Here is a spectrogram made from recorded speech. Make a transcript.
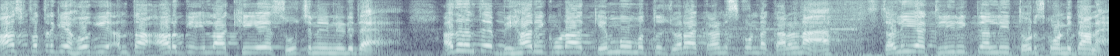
ಆಸ್ಪತ್ರೆಗೆ ಹೋಗಿ ಅಂತ ಆರೋಗ್ಯ ಇಲಾಖೆಯೇ ಸೂಚನೆ ನೀಡಿದೆ. ಅದರಂತೆ ಬಿಹಾರಿ ಕೂಡ ಕೆಮ್ಮು ಮತ್ತು ಜ್ವರ ಕಾಣಿಸಿಕೊಂಡ ಕಾರಣ ಸ್ಥಳೀಯ ಕ್ಲಿನಿಕ್ನಲ್ಲಿ ತೋರಿಸಿಕೊಂಡಿದ್ದಾನೆ.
